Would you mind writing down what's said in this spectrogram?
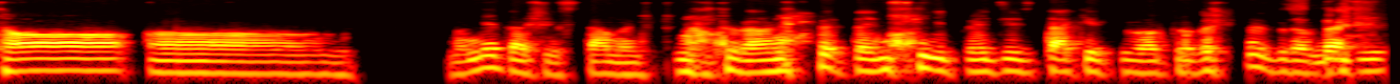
to no nie da się stanąć przy naturalnej retencji i powiedzieć takie tu oto żeśmy zrobili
